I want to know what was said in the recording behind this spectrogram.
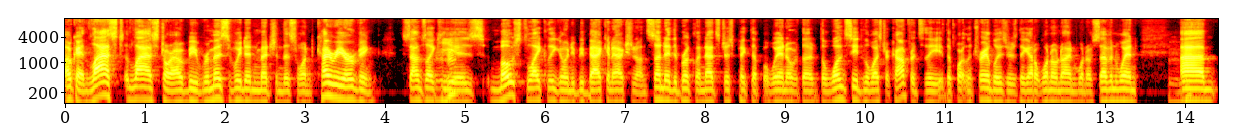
Okay, last last story. I would be remiss if we didn't mention this one. Kyrie Irving sounds like mm-hmm. he is most likely going to be back in action on Sunday. The Brooklyn Nets just picked up a win over the the one seed in the Western Conference, the the Portland Trailblazers. They got a 109-107 win. Mm-hmm. Um,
